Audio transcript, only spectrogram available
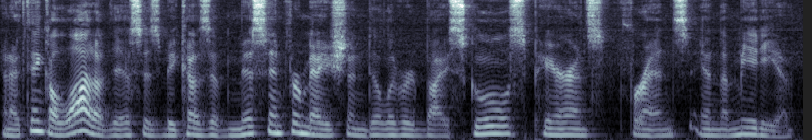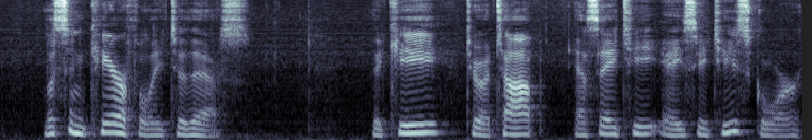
And I think a lot of this is because of misinformation delivered by schools, parents, friends, and the media. Listen carefully to this. The key to a top SAT ACT score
